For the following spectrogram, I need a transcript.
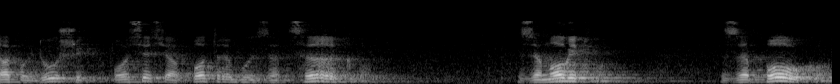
takvoj duši osjeća potrebu za crkvom, za molitvom, za poukom,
